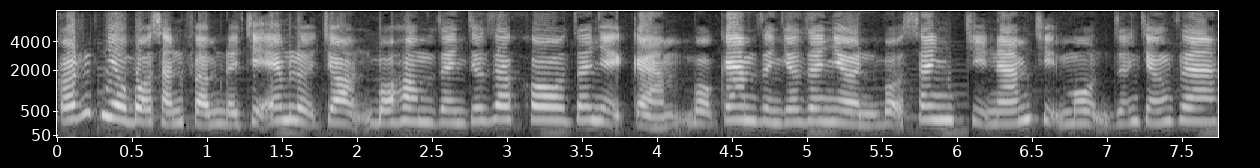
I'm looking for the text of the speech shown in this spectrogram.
Có rất nhiều bộ sản phẩm để chị em lựa chọn, bộ hồng dành cho da khô, da nhạy cảm, bộ cam dành cho da nhờn, bộ xanh trị nám, trị mụn, dưỡng trắng da.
